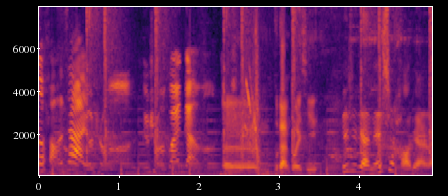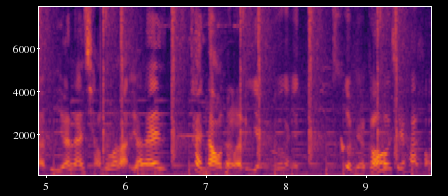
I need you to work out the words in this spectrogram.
的房价有什么有什么观感吗？呃，不敢关心。其实这两年是好点了，比原来强多了。原来太闹腾了，立业我感觉特别高，其实还好。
